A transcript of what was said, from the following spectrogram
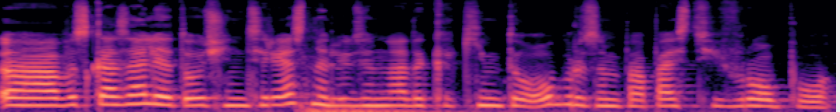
А, вы сказали, это очень интересно, людям надо каким-то образом попасть в Европу.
